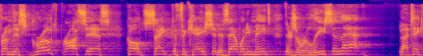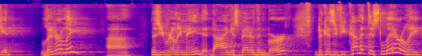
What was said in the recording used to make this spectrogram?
from this growth process called sanctification. Is that what he means? There's a release in that? Do I take it literally? Uh, does he really mean that dying is better than birth? Because if you come at this literally,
